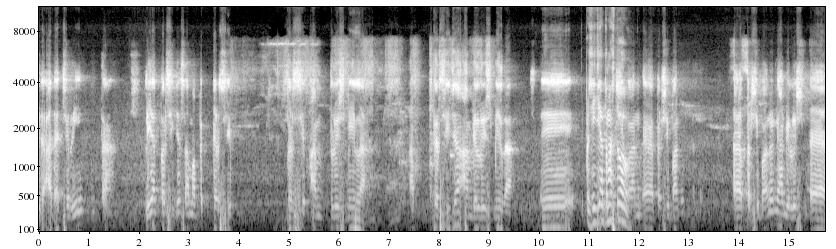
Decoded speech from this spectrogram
tidak ada cerita. Lihat Persija sama Persib. Persib ambil Luis Milla. Persija ambil Luis Milla. Eh, Persija Thomas. Persiban, eh, Persibanu eh, Persibanu ini ambil Luis, eh,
